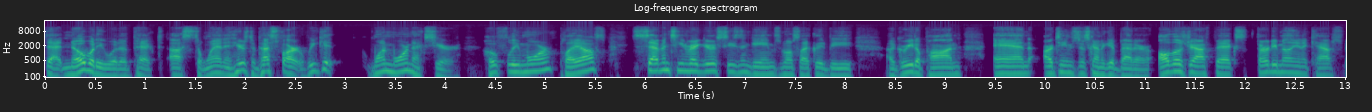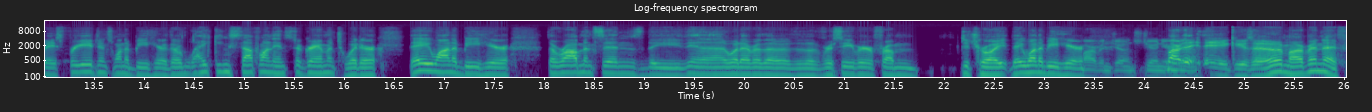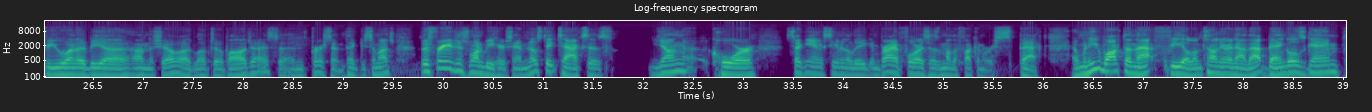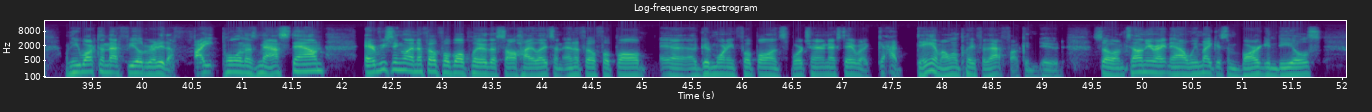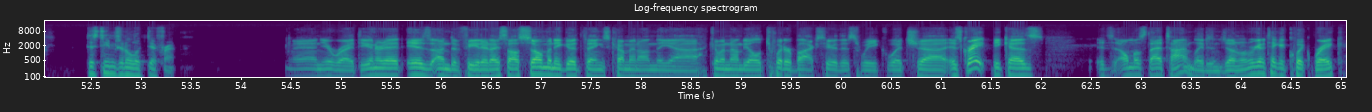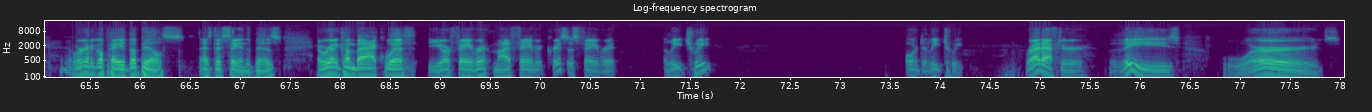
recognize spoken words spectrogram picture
that nobody would have picked us to win. And here's the best part: we get one more next year. Hopefully, more playoffs. 17 regular season games, most likely to be agreed upon. And our team's just going to get better. All those draft picks, 30 million in cap space. Free agents want to be here. They're liking stuff on Instagram and Twitter. They want to be here. The Robinsons, the uh, whatever the, the receiver from Detroit, they want to be here. Marvin Jones Jr. Mar- yeah. Thank you, sir. Marvin. If you want to be uh, on the show, I'd love to apologize in person. Thank you so much. Those free agents want to be here, Sam. No state taxes, young core, second youngest team in the league. And Brian Flores has motherfucking respect. And when he walked on that field, I'm telling you right now, that Bengals game, when he walked on that field ready to fight, pulling his mask down, every single NFL football player that saw highlights on NFL football, uh, Good Morning Football on Sports Center next day, were like, God damn, I want to play for that fucking dude. So I'm telling you right now, we might get some bargain deals. This team's going to look different. Man, you're right. The internet is undefeated. I saw so many good things coming on the uh, coming on the old Twitter box here this week, which uh, is great because it's almost that time, ladies and gentlemen. We're going to take a quick break. We're going to go pay the bills, as they say in the biz, and we're going to come back with your favorite, my favorite, Chris's favorite, elite tweet or delete tweet. Right after these words.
